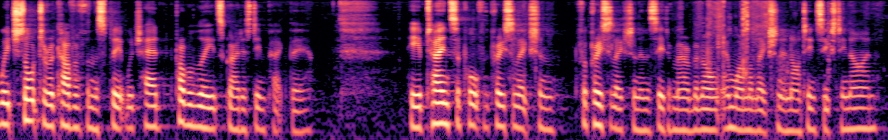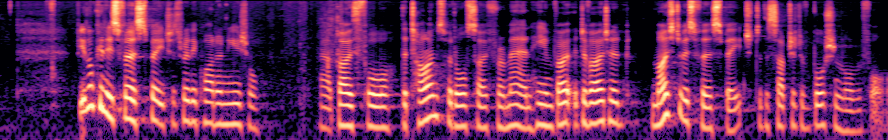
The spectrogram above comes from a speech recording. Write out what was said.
which sought to recover from the split, which had probably its greatest impact there. He obtained support for the pre-selection for pre-selection in the seat of Maribyrnong and won election in 1969. If you look at his first speech, it's really quite unusual, uh, both for the times but also for a man. He devoted most of his first speech to the subject of abortion law reform.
